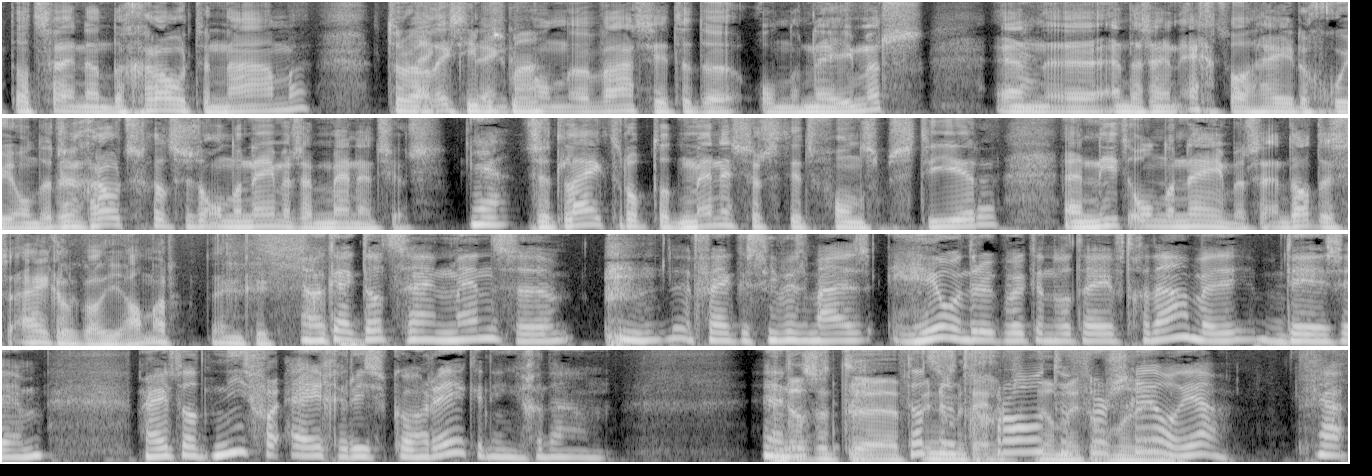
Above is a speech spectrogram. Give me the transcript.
dat zijn dan de grote namen. Terwijl ik denk van uh, waar zitten de ondernemers? En, Ja. uh, en er zijn echt wel hele goede onder. Er is een groot verschil tussen ondernemers en managers. Ja. Dus het lijkt erop dat managers dit fonds bestieren en niet ondernemers. En dat is eigenlijk wel jammer, denk ik. Nou, kijk, dat zijn mensen. Fijke Siebesma is heel indrukwekkend wat hij heeft gedaan bij DSM. Maar hij heeft dat niet voor eigen risico en rekening gedaan. En dat is het, uh, dat is het grote verschil, ja. ja.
